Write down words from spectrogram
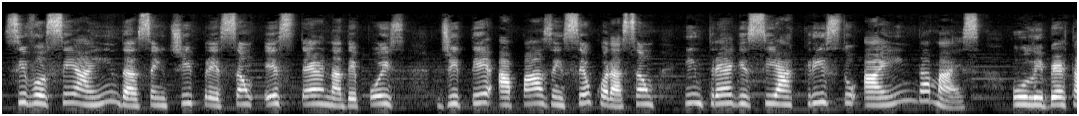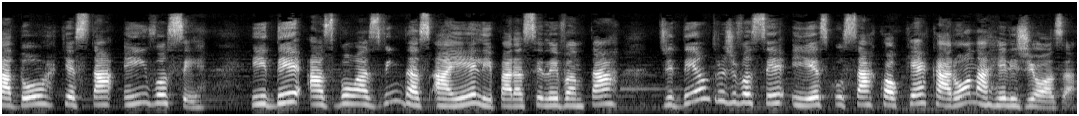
Se você ainda sentir pressão externa depois de ter a paz em seu coração, entregue-se a Cristo ainda mais, o libertador que está em você, e dê as boas-vindas a Ele para se levantar de dentro de você e expulsar qualquer carona religiosa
